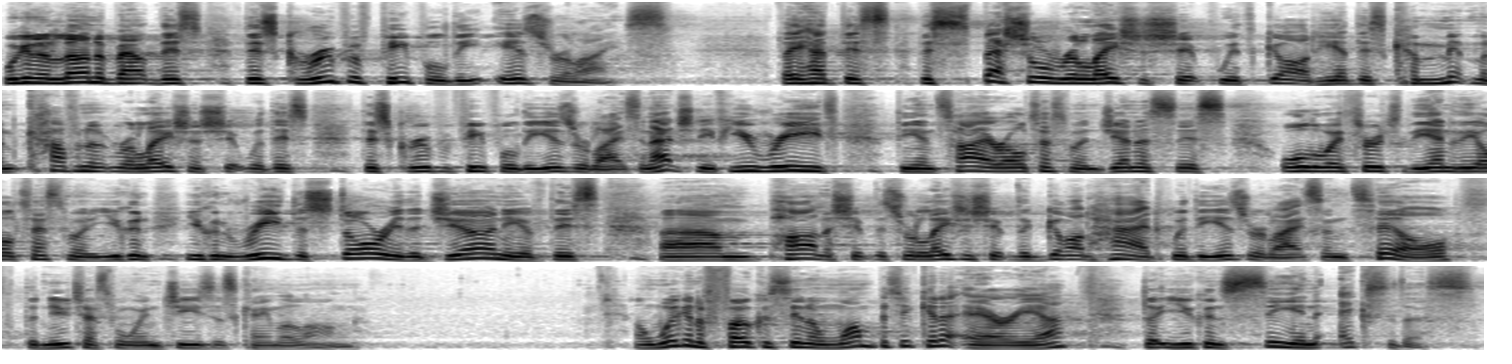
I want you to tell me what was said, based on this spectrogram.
We're going to learn about this, this group of people, the Israelites. They had this, this special relationship with God. He had this commitment, covenant relationship with this, this group of people, the Israelites. And actually, if you read the entire Old Testament, Genesis, all the way through to the end of the Old Testament, you can, you can read the story, the journey of this um, partnership, this relationship that God had with the Israelites until the New Testament when Jesus came along. And we're going to focus in on one particular area that you can see in Exodus.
